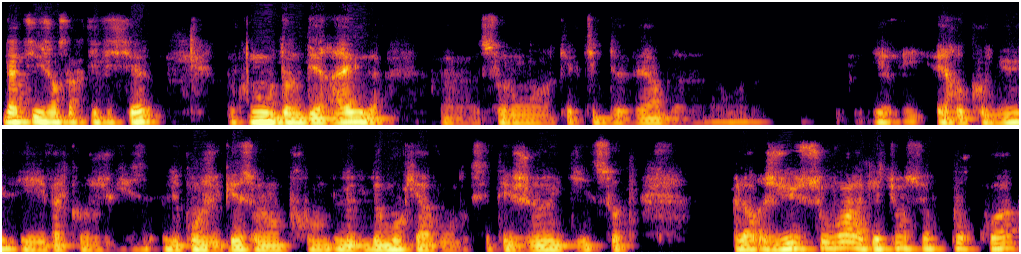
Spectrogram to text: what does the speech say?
d'intelligence artificielle. Donc nous, on donne des règles euh, selon quel type de verbe est, reconnu et va le conjuguer, selon le, mot qui est avant. Donc c'était je, il dit saute. Alors j'ai eu souvent la question sur pourquoi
